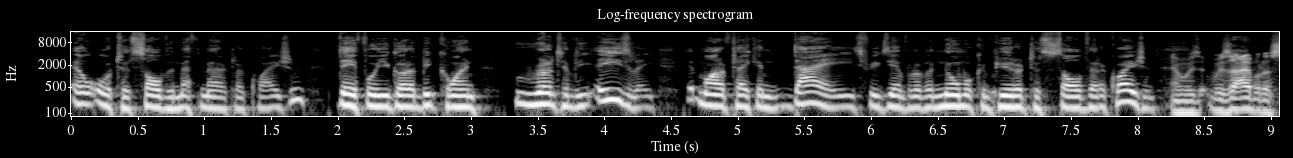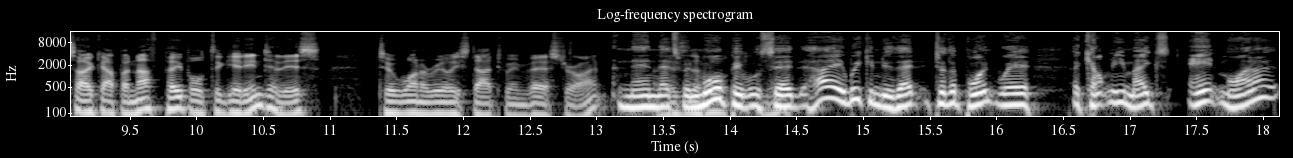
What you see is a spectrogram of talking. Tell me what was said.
or, to solve the mathematical equation. Therefore, you got a bitcoin relatively easily. It might have taken days, for example, of a normal computer to solve that equation. And was, was able to soak up enough people to get into this to want to really start to invest, right? And then that's There's when the more hook. people Yeah. said, hey, we can do that to the point where a company makes Antminer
